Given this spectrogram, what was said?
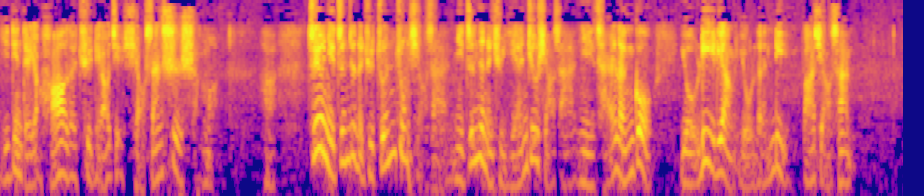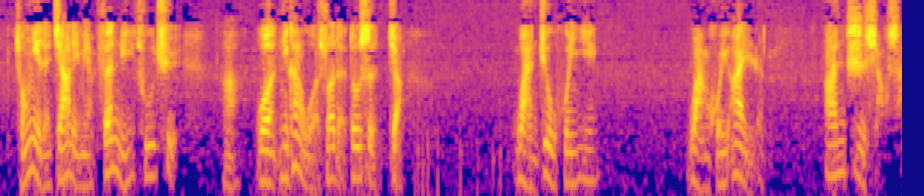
一定得要好好的去了解小三是什么啊。只有你真正的去尊重小三，你真正的去研究小三，你才能够有力量、有能力把小三。从你的家里面分离出去，啊，我你看我说的都是叫挽救婚姻、挽回爱人、安置小三、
